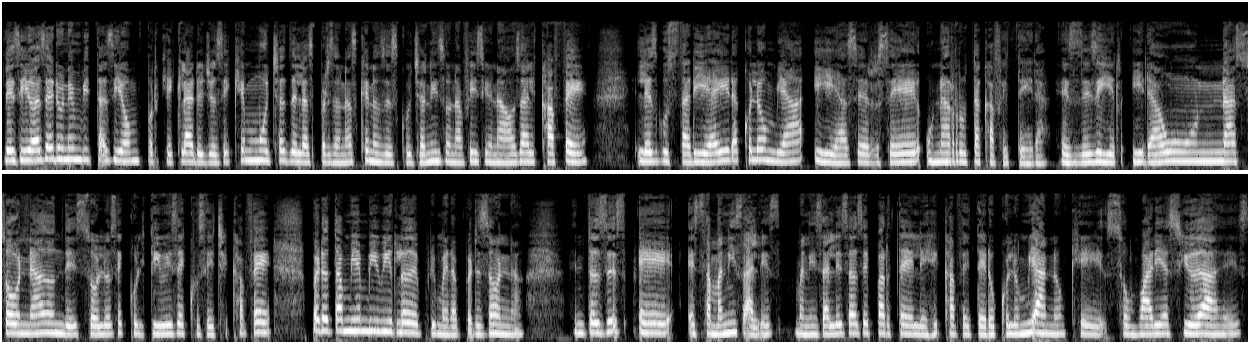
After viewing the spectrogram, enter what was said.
les iba a hacer una invitación porque claro, yo sé que muchas de las personas que nos escuchan y son aficionados al café, les gustaría ir a Colombia y hacerse una ruta cafetera, es decir, ir a una zona donde solo se cultive y se coseche café, pero también vivirlo de primera persona. Entonces eh, está Manizales. Manizales hace parte del eje cafetero colombiano, que son varias ciudades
